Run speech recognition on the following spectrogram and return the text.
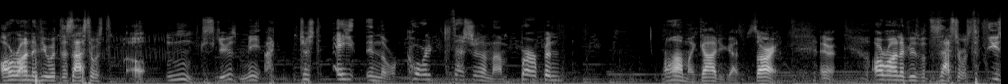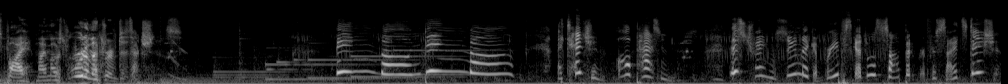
Our rendezvous with disaster was. Uh, mm, excuse me. I just ate in the recording session, and I'm burping. Oh my god, you guys. Sorry. Anyway, our rendezvous with disaster was diffused by my most rudimentary of detections. Bing bong, ding bong. Attention, all passengers. This train will soon make a brief scheduled stop at Riverside Station.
